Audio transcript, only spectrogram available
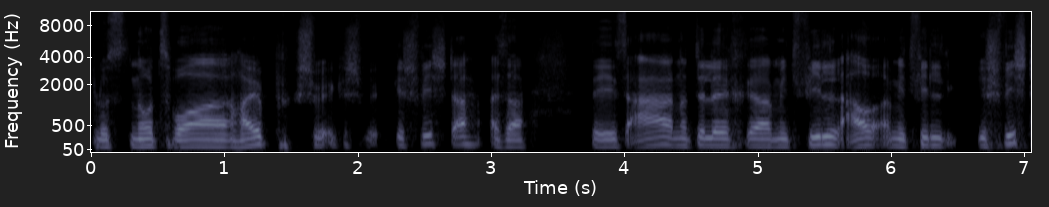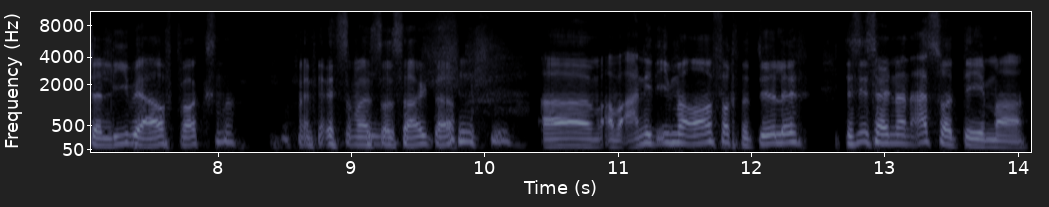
plus noch zweieinhalb Geschw- Geschw- Geschwister. Also die ist auch natürlich äh, mit, viel, mit viel Geschwisterliebe aufgewachsen, wenn ich das mal so sagen darf. Ähm, aber auch nicht immer einfach, natürlich. Das ist halt dann auch so ein Thema.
